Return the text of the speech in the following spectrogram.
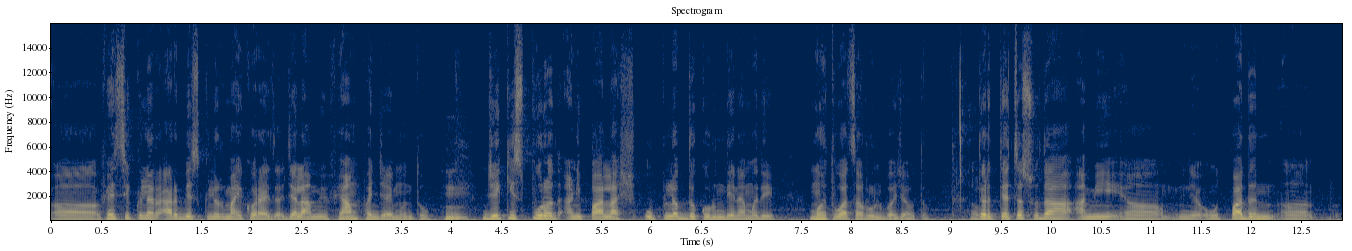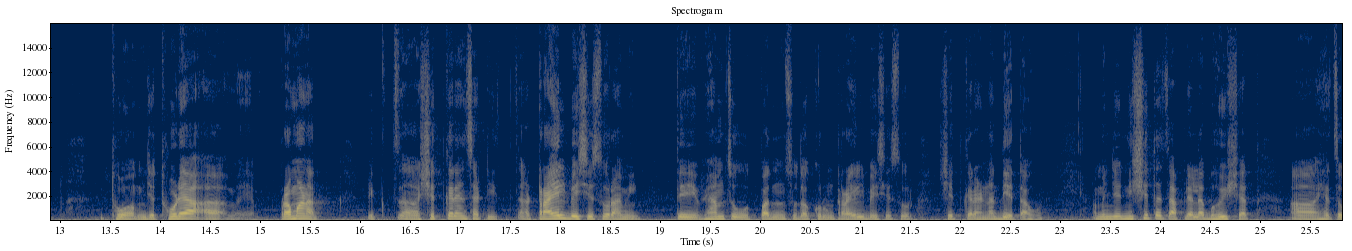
व्हेसिक्युलर आर्बेस्क्युलर मायकोरायझा ज्याला आम्ही व्हॅम फंजाय म्हणतो. जे की स्फुरद आणि पालाश उपलब्ध करून देण्यामध्ये महत्त्वाचा रोल बजावतं हो. तर त्याचं सुद्धा आम्ही म्हणजे उत्पादन थो म्हणजे थोड्या प्रमाणात एक शेतकऱ्यांसाठी ट्रायल बेसिसवर आम्ही ते व्हॅमचं उत्पादन सुद्धा करून ट्रायल बेसिसवर शेतकऱ्यांना देत आहोत. म्हणजे निश्चितच आपल्याला भविष्यात ह्याचं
